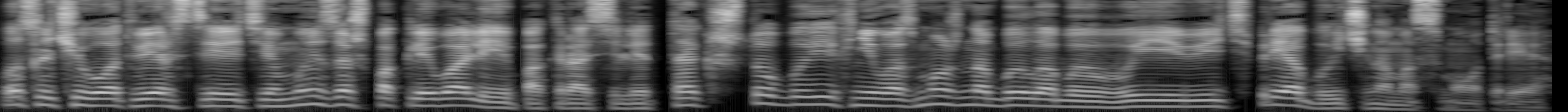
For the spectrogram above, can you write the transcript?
после чего отверстия эти мы зашпаклевали и покрасили так, чтобы их невозможно было бы выявить при обычном осмотре.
